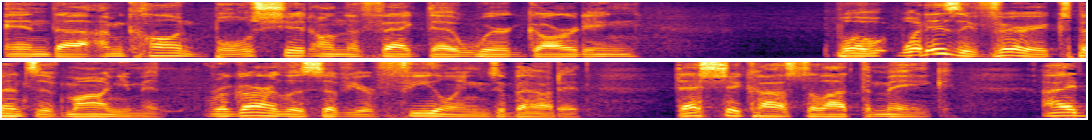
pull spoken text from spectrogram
and uh, I'm calling bullshit on the fact that we're guarding well, what is a very expensive monument, regardless of your feelings about it. That shit costs a lot to make. I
